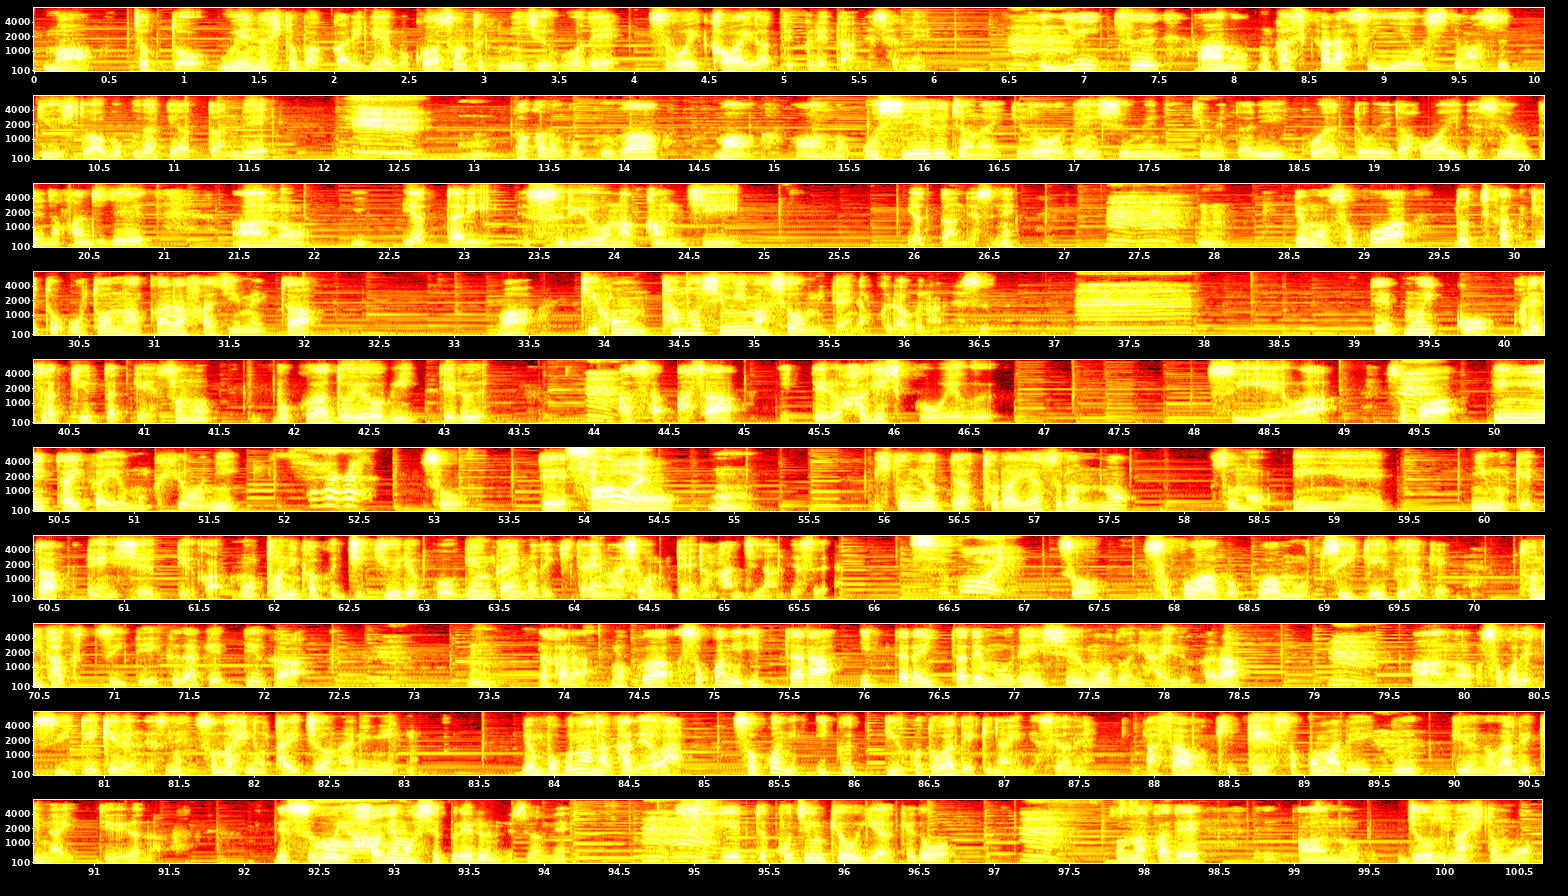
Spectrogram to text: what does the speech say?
まあちょっと上の人ばっかりで僕はその時25ですごい可愛がってくれたんですよね。で唯一あの昔から水泳をしてますっていう人は僕だけやったんで。うん、だから僕がまあ、あの教えるじゃないけど練習メニュー決めたりこうやって泳いだ方がいいですよみたいな感じであのいやったりするような感じやったんですね。うんうん。うん、でもそこはどっちかっていうと大人から始めたまあ基本楽しみましょうみたいなクラブなんです。でもう一個あれさっき言ったっけ？その僕が土曜日行ってるうん。朝朝行ってる激しく泳ぐ水泳はそこは遠泳大会を目標に、そう。ですごい。あのうん。人によってはトライアスロンのその遠泳に向けた練習っていうかもうとにかく持久力を限界まで鍛えましょうみたいな感じなんです。すごい。そう。そこは僕はもうついていくだけ。とにかくついていくだけっていうかうん。うん、だから僕はそこに行ったら行ったら行ったでもう練習モードに入るからうん。あのそこでついていけるんですね。その日の体調なりに。でも僕の中ではそこに行くっていうことができないんですよね朝起きてそこまで行くっていうのができないっていうような。ですごい励ましてくれるんですよね。うんうん。水泳って個人競技やけどうん。その中であの上手な人も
